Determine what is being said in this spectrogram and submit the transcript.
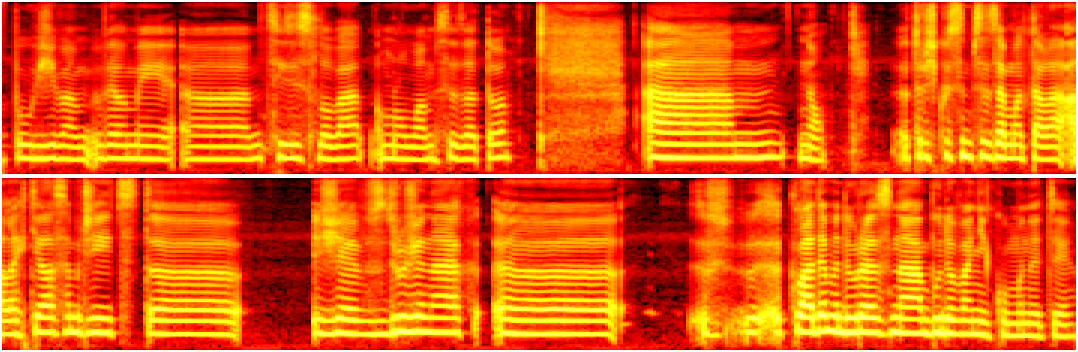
používám velmi cizí slova, omlouvám se za to. A, no, trošku jsem se zamotala, ale chtěla jsem říct, že v združenách klademe důraz na budování komunity.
